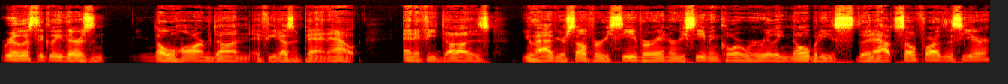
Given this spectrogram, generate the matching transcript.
realistically, there's no harm done if he doesn't pan out, and if he does, you have yourself a receiver and a receiving corps where really nobody's stood out so far this year.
